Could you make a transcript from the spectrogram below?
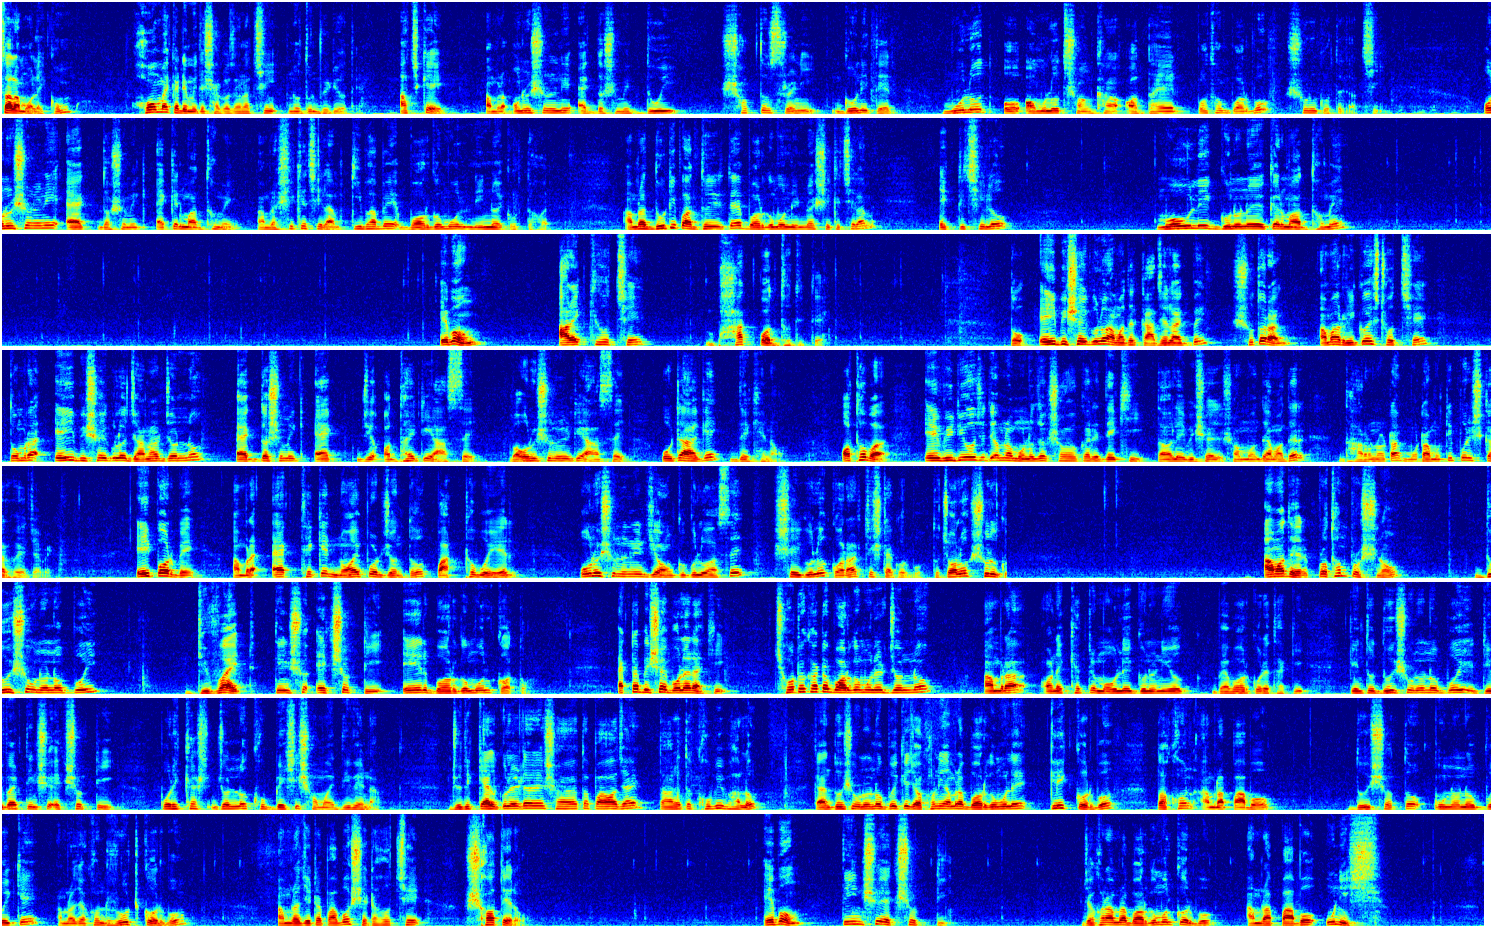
সালাম আলাইকুম। হোম একাডেমিতে স্বাগত জানাচ্ছি নতুন ভিডিওতে। আজকে আমরা অনুশীলনী এক দশমিক দুই সপ্তম শ্রেণি গণিতের মূলদ ও অমূলদ সংখ্যা অধ্যায়ের প্রথম পর্ব শুরু করতে যাচ্ছি। অনুশীলনী এক দশমিক একের মাধ্যমে আমরা শিখেছিলাম কীভাবে বর্গমূল নির্ণয় করতে হয়। আমরা দুটি পদ্ধতিতে বর্গমূল নির্ণয় শিখেছিলাম। একটি ছিল মৌলিক গুণনীয়কের মাধ্যমে এবং আরেকটি হচ্ছে ভাগ পদ্ধতিতে। তো এই বিষয়গুলো আমাদের কাজে লাগবে। সুতরাং আমার রিকোয়েস্ট হচ্ছে, তোমরা এই বিষয়গুলো জানার জন্য এক দশমিক এক যে অধ্যায়টি আছে বা অনুশীলনীটি আছে, ওটা আগে দেখে নাও। অথবা এই ভিডিও যদি আমরা মনোযোগ সহকারে দেখি, তাহলে এই বিষয় সম্বন্ধে আমাদের ধারণাটা মোটামুটি পরিষ্কার হয়ে যাবে। এই পর্বে আমরা এক থেকে নয় পর্যন্ত পাঠ্য বইয়ের অনুশীলনীর যে অঙ্কগুলো আছে, সেইগুলো করার চেষ্টা করব। তো চলো শুরু করি। আমাদের প্রথম প্রশ্ন, দুইশো উননব্বই ডিভাইড তিনশো একষট্টি এর বর্গমূল কত? একটা বিষয় বলে রাখি, ছোটোখাটো বর্গমূলের জন্য আমরা অনেক ক্ষেত্রে মৌলিক গুণনীয়ক ব্যবহার করে থাকি, কিন্তু দুইশো উননব্বই ডিভাইড তিনশো একষট্টি পরীক্ষার জন্য খুব বেশি সময় দিবে না। যদি ক্যালকুলেটরের সহায়তা পাওয়া যায়, তাহলে তো খুবই ভালো। কারণ দুইশো উননব্বইকে যখনই আমরা বর্গমূলে ক্লিক করব, তখন আমরা পাব দুইশত উননব্বইকে আমরা যখন রুট করব, আমরা যেটা পাবো সেটা হচ্ছে সতেরো। এবং তিনশো একষট্টি। যখন আমরা বর্গমূল করব, আমরা পাব উনিশ।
